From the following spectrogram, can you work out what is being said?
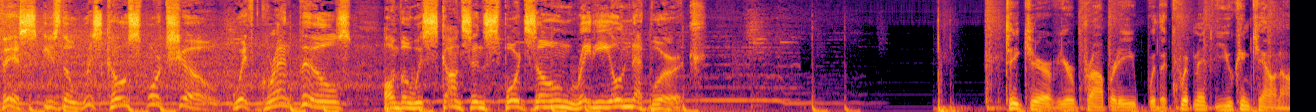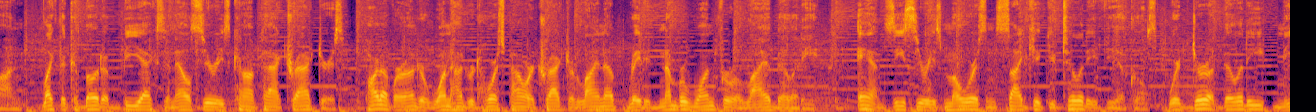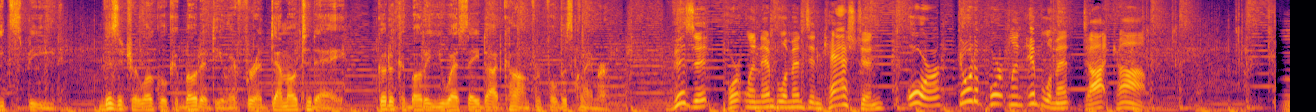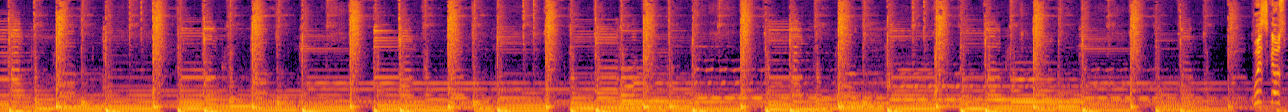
This is the Wisco Sports Show with Grant Bills on the Wisconsin Sports Zone Radio Network. Take care of your property with equipment you can count on, like the Kubota BX and L Series compact tractors, part of our under 100 horsepower tractor lineup rated number one for reliability. And Z Series mowers and Sidekick utility vehicles, where durability meets speed. Visit your local Kubota dealer for a demo today. Go to KubotaUSA.com for full disclaimer. Visit Portland Implement in Cashton or go to PortlandImplement.com.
